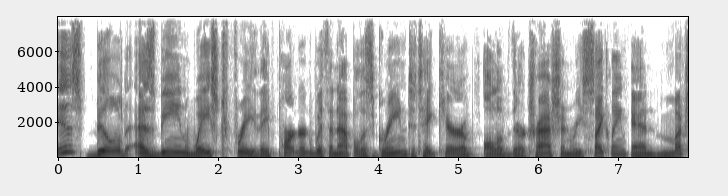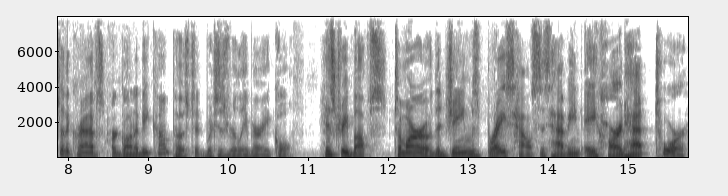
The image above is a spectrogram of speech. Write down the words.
is billed as being waste free. They've partnered with Annapolis Green to take care of all of their trash and recycling, and much of the crabs are going to be composted, which is really very cool. History buffs. Tomorrow, the James Brice House is having a hard hat tour.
